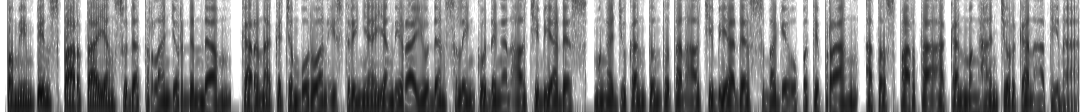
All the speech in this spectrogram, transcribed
Pemimpin Sparta yang sudah terlanjur dendam, karena kecemburuan istrinya yang dirayu dan selingkuh dengan Alcibiades, mengajukan tuntutan Alcibiades sebagai upeti perang, atau Sparta akan menghancurkan Athena.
